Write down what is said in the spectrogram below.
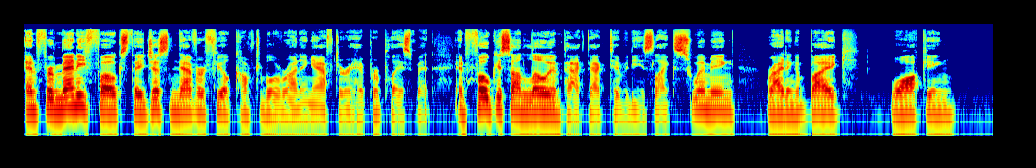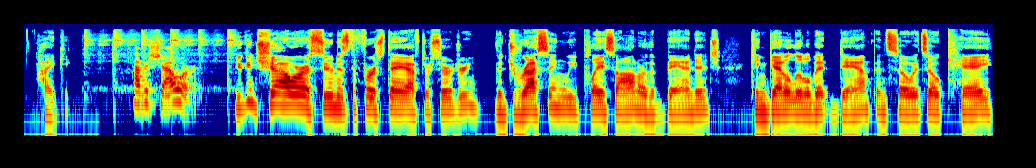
And for many folks, they just never feel comfortable running after a hip replacement and focus on low impact activities like swimming, riding a bike, walking, hiking. Have a shower. You can shower as soon as the first day after surgery. The dressing we place on or the bandage can get a little bit damp, and so it's okay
